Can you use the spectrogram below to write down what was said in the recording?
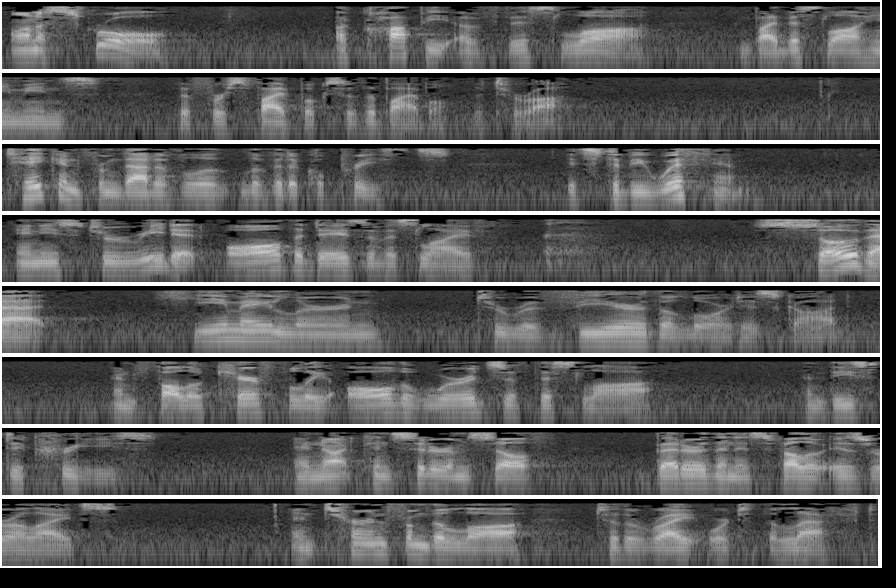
on a scroll a copy of this law. And by this law, he means the first five books of the Bible, the Torah, taken from that of the Levitical priests. It's to be with him, and he's to read it all the days of his life, so that he may learn to revere the Lord his God and follow carefully all the words of this law and these decrees, and not consider himself better than his fellow Israelites, and turn from the law to the right or to the left.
